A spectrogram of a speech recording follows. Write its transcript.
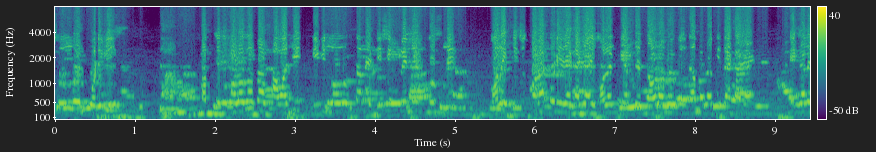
সুন্দর পরিবেশ সবথেকে বড় কথা সামাজিক বিভিন্ন অনুষ্ঠানে ডিসিপ্লিনের প্রশ্নে অনেক কিছু কড়াকড়ি দেখা যায় ভলেন্টিয়ারদের দৌড়াদৌড়ি দাবাদাবি দেখা যায়। এখানে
